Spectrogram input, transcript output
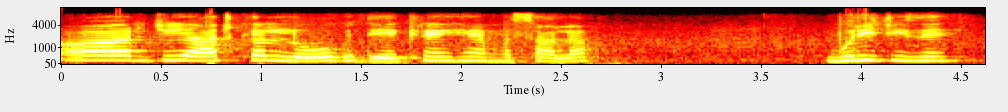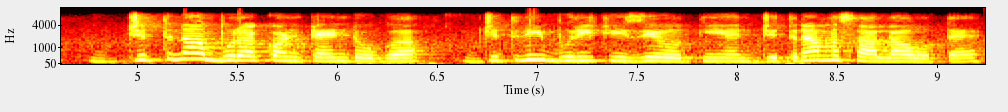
और जी, आजकल लोग देख रहे हैं मसाला। बुरी चीज़ें, जितना बुरा कंटेंट होगा, जितनी बुरी चीज़ें होती हैं, जितना मसाला होता है,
